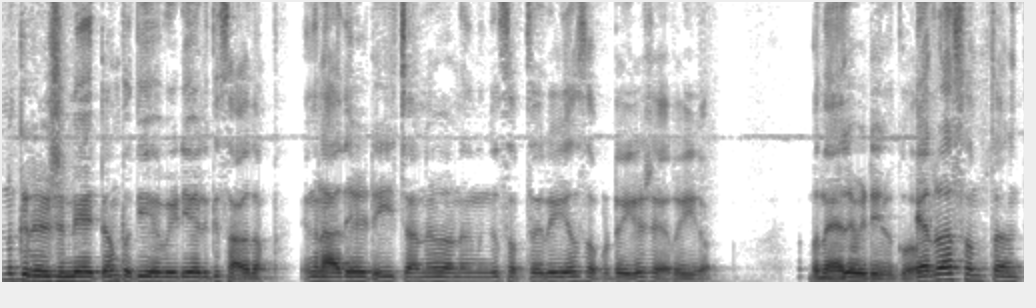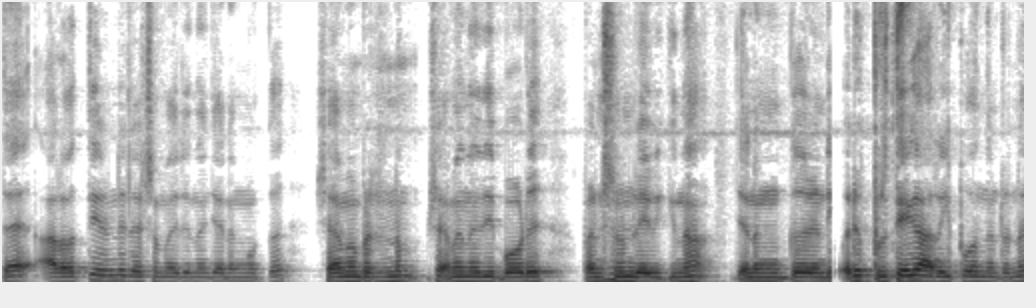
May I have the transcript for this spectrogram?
ക്രിയേഷന്റെ ഏറ്റവും പുതിയ വീഡിയോയിലേക്ക് സ്വാഗതം. നിങ്ങൾ ആദ്യമായിട്ട് ഈ ചാനൽ കാണുന്നത് നിങ്ങൾ സബ്സ്ക്രൈബ് ചെയ്യുക സപ്പോർട്ട് ചെയ്യുക ഷെയർ ചെയ്യുക. അപ്പോൾ നേരെ വീഡിയോയിലേക്ക് കേരള സംസ്ഥാനത്തെ അറുപത്തിരണ്ട് ലക്ഷം വരുന്ന ജനങ്ങൾക്ക് ക്ഷേമ പെൻഷനും ക്ഷേമനിധി ബോർഡ് പെൻഷനും ലഭിക്കുന്ന ജനങ്ങൾക്ക് വേണ്ടി ഒരു പ്രത്യേക അറിയിപ്പ് വന്നിട്ടുണ്ട്.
